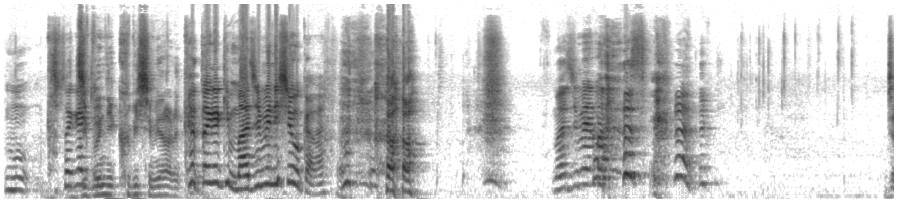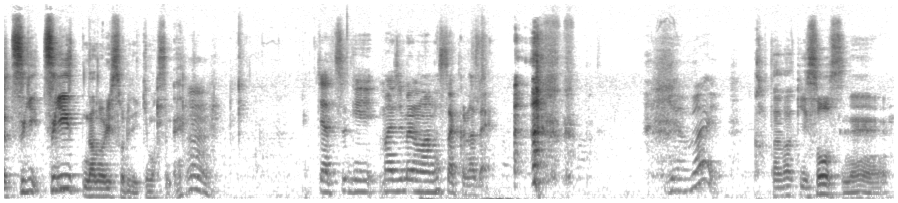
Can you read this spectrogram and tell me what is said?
もう肩書き自分に首絞められてる。肩書き真面目にしようかな。真面目な話じゃあ次次名乗りそれでいきますね。うん。じゃあ次真面目な話さくらでやばい。肩書きそうっすね。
